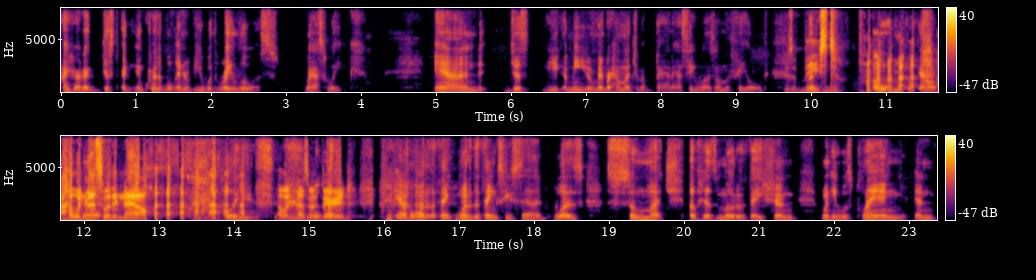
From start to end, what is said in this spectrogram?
I heard a just an incredible interview with Ray Lewis last week, and just you, I mean, you remember how much of a badass he was on the field. He was a beast. But, oh, no doubt, I wouldn't mess with him now. Please, I wouldn't mess with. Period. Yeah, but one of the thing, one of the things he said was so much of his motivation when he was playing and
